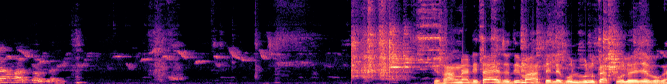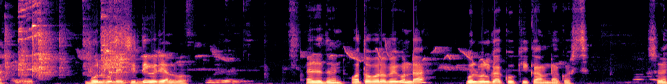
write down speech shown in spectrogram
রান্না আর তরকারি দিতা যদি মা তাহলে বুলবুল কাকু লয়ে যাব গা। বুলবুলি সিদ্ধি করে আলবো। এই যে দিন অত বড় বেগুনটা বুলবুল কাকু কি কামটা করছে? শুন।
